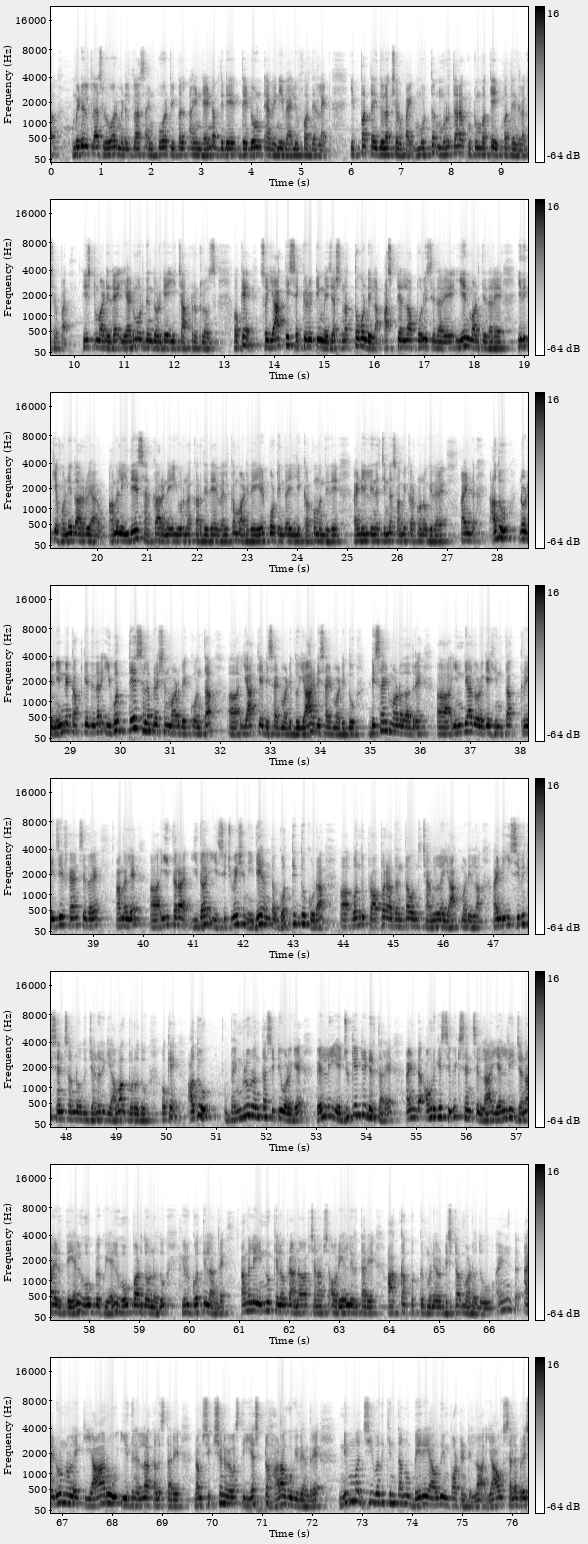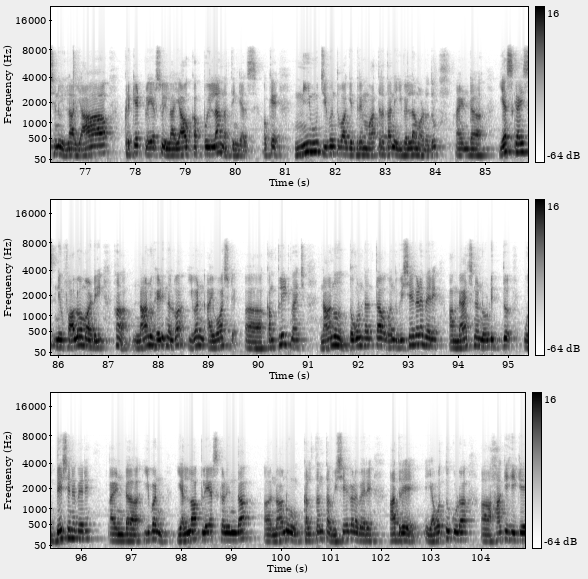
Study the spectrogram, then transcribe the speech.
middle class lower middle class and poor people and end of the day they don't have any value for their life ಇಪ್ಪತ್ತೈದು ಲಕ್ಷ ರೂಪಾಯಿ. ಮೃತ ಮೃತರ ಕುಟುಂಬಕ್ಕೆ ಇಪ್ಪತ್ತೈದು ಲಕ್ಷ ರೂಪಾಯಿ. ಇಷ್ಟು ಮಾಡಿದರೆ ಎರಡು ಮೂರು ದಿನದೊಳಗೆ ಈ ಚಾಪ್ಟರ್ ಕ್ಲೋಸ್. ಓಕೆ? ಸೊ ಯಾಕೆ ಸೆಕ್ಯೂರಿಟಿ ಮೆಜರ್ಸ್ನ ತೊಗೊಂಡಿಲ್ಲ? ಅಷ್ಟೆಲ್ಲ ಪೊಲೀಸ್ ಇದ್ದಾರೆ ಏನು ಮಾಡ್ತಿದ್ದಾರೆ ಇದಕ್ಕೆ ಹೊಣೆಗಾರರು ಯಾರು? ಆಮೇಲೆ ಇದೇ ಸರ್ಕಾರನೇ ಇವ್ರನ್ನ ಕರೆದಿದೆ, ವೆಲ್ಕಮ್ ಮಾಡಿದೆ, ಏರ್ಪೋರ್ಟಿಂದ ಇಲ್ಲಿ ಕರ್ಕೊಂಬಂದಿದೆ ಆ್ಯಂಡ್ ಇಲ್ಲಿಂದ ಚಿನ್ನಸ್ವಾಮಿ ಕರ್ಕೊಂಡು ಹೋಗಿದ್ದಾರೆ. ಆ್ಯಂಡ್ ಅದು ನೋಡಿ, ನಿನ್ನೆ ಕಪ್ ಗೆದ್ದಿದ್ದಾರೆ, ಇವತ್ತೇ ಸೆಲೆಬ್ರೇಷನ್ ಮಾಡಬೇಕು ಅಂತ ಯಾಕೆ ಡಿಸೈಡ್ ಮಾಡಿದ್ದು, ಯಾರು ಡಿಸೈಡ್ ಮಾಡಿದ್ದು? ಡಿಸೈಡ್ ಮಾಡೋದಾದರೆ ಇಂಡಿಯಾದೊಳಗೆ ಇಂಥ ಕ್ರೇಜಿ ಫ್ಯಾನ್ಸ್ ಇದ್ದಾರೆ ಆಮೇಲೆ ಈ ಥರ ಇದ, ಈ ಸಿಚುವೇಶನ್ ಇದೆ ಅಂತ ಗೊತ್ತಿದ್ದು ಕೂಡ ಒಂದು ಪ್ರಾಪರ್ ಆದಂಥ ಒಂದು ಚಾನಲ್ನ ಯಾಕೆ ಮಾಡಿಲ್ಲ? ಆ್ಯಂಡ್ ಈ ಸಿವಿಕ್ ಸೆನ್ಸ್ ಅನ್ನೋದು ಜನರಿಗೆ ಯಾವಾಗ ಬರೋದು? ಓಕೆ ಅದು ಬೆಂಗಳೂರಂಥ ಸಿಟಿ ಒಳಗೆ ಎಲ್ಲಿ ಎಜುಕೇಟೆಡ್ ಇರ್ತಾರೆ ಆ್ಯಂಡ್ ಅವ್ರಿಗೆ ಸಿವಿಕ್ ಸೆನ್ಸ್ ಇಲ್ಲ, ಎಲ್ಲಿ ಜನ ಇರುತ್ತೆ, ಎಲ್ಲಿ ಹೋಗಬೇಕು, ಎಲ್ಲಿ ಹೋಗಬಾರ್ದು ಅನ್ನೋದು ಇವ್ರಿಗೆ ಗೊತ್ತಿಲ್ಲ ಅಂದರೆ, ಆಮೇಲೆ ಇನ್ನೂ ಕೆಲವೊಬ್ರು ಅನಾಪ್ಸ್ ಅನಾಪ್ಸ್ ಅವ್ರು ಎಲ್ಲಿರ್ತಾರೆ, ಆ ಅಕ್ಕಪಕ್ಕದ ಮನೆಯವ್ರು ಡಿಸ್ಟರ್ಬ್ ಮಾಡೋದು and I don't know like ಯಾರು ಇದನ್ನೆಲ್ಲ ಕಲಿಸ್ತಾರೆ ನಮ್ಮ ಶಿಕ್ಷಣ ವ್ಯವಸ್ಥೆ ಎಷ್ಟು ಹಾಳಾಗೋಗಿದೆ ಅಂದರೆ, ನಿಮ್ಮ ಜೀವದಕ್ಕಿಂತನೂ ಬೇರೆ ಯಾವುದು ಇಂಪಾರ್ಟೆಂಟ್ ಇಲ್ಲ, ಯಾವ ಸೆಲೆಬ್ರೇಷನು ಇಲ್ಲ, ಯಾವ ಕ್ರಿಕೆಟ್ ಪ್ಲೇಯರ್ಸು ಇಲ್ಲ, ಯಾವ ಕಪ್ಪು ಇಲ್ಲ ನಥಿಂಗ್ ಎಲ್ಸ್ ಓಕೆ ನೀವು ಜೀವಂತವಾಗಿದ್ದರೆ ಮಾತ್ರ ತಾನೇ ಇವೆಲ್ಲ ಮಾಡೋದು. ಆ್ಯಂಡ್ ಎಸ್ ಗೈಸ್ ನೀವು ಫಾಲೋ ಮಾಡಿ. ಹಾಂ, ನಾನು ಹೇಳಿದ್ನಲ್ವಾ even I watched complete match ನಾನು ತಗೊಂಡಂಥ ಒಂದು ವಿಷಯಗಳೇ ಬೇರೆ, ಆ ಮ್ಯಾಚ್ನ ನೋಡಿದ್ದು ಉದ್ದೇಶನೇ ಬೇರೆ. ಆ್ಯಂಡ್ ಈವನ್ ಎಲ್ಲ ಪ್ಲೇಯರ್ಸ್ಗಳಿಂದ ನಾನು ಕಲ್ತಂಥ ವಿಷಯಗಳ ಬೇರೆ. ಆದರೆ ಯಾವತ್ತೂ ಕೂಡ ಹಾಗೆ ಹೀಗೆ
